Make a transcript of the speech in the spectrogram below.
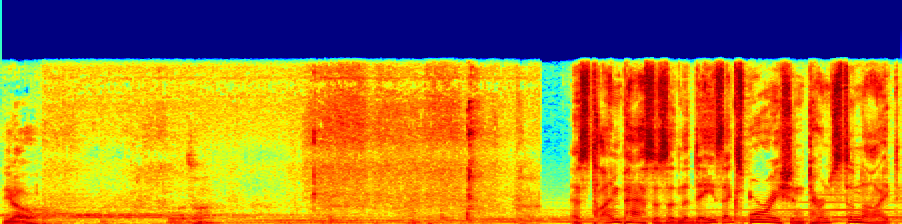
Yo. As time passes and the day's exploration turns to night,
